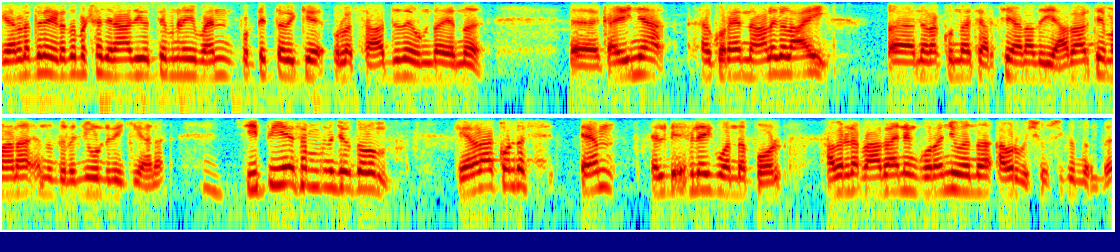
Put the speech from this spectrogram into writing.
കേരളത്തിലെ ഇടതുപക്ഷ ജനാധിപത്യ മുന്നണി വൻ പൊട്ടിത്തെറിക്ക് ഉള്ള സാധ്യതയുണ്ട് എന്ന് കഴിഞ്ഞ കുറെ നാളുകളായി നടക്കുന്ന ചർച്ചയാണ്. അത് യാഥാർത്ഥ്യമാണ് എന്ന് തെളിഞ്ഞുകൊണ്ടിരിക്കുകയാണ്. സി പി ഐയെ സംബന്ധിച്ചിടത്തോളം Kerala Congress M L D എഫിലേക്ക് വന്നപ്പോൾ അവരുടെ പ്രാധാന്യം കുറഞ്ഞു എന്ന് അവർ വിശ്വസിക്കുന്നുണ്ട്.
